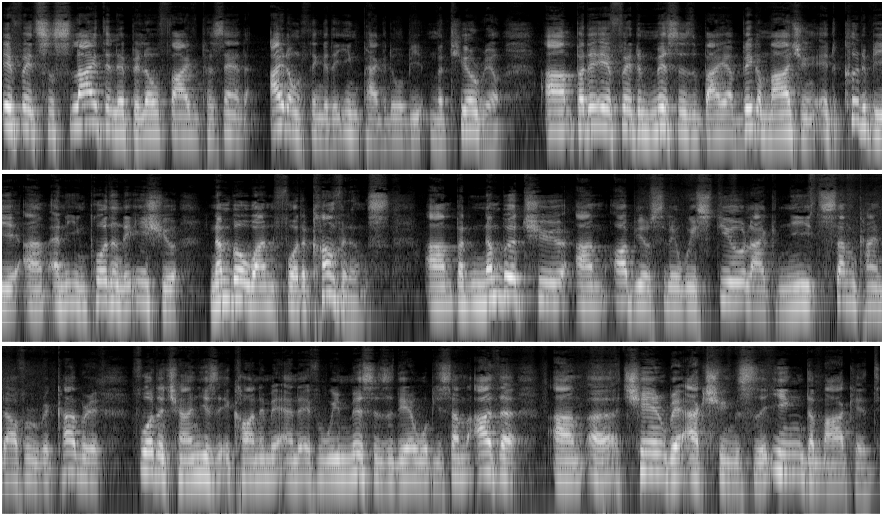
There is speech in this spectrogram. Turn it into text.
If it's slightly below 5%, I don't think the impact will be material. Um, but if it misses by a big margin, it could be um, an important issue, number one, for the confidence um, but number two, um, obviously, we still like need some kind of recovery for the Chinese economy, and if we miss it, there will be some other um, uh, chain reactions in the market.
